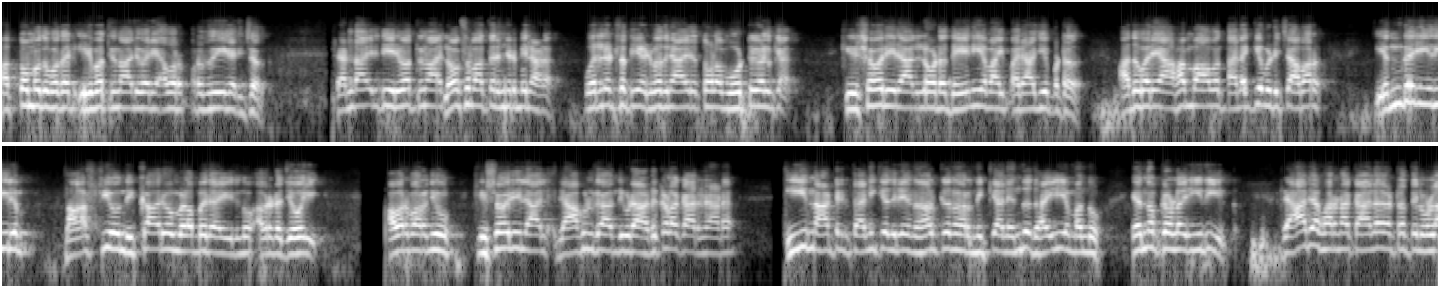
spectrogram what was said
പത്തൊമ്പത് മുതൽ ഇരുപത്തിനാല് വരെ അവർ പ്രതിനിധീകരിച്ചത്. രണ്ടായിരത്തി ഇരുപത്തിനാല് ലോക്സഭാ തെരഞ്ഞെടുപ്പിലാണ് ഒരു ലക്ഷത്തി എഴുപതിനായിരത്തോളം വോട്ടുകൾക്ക് കിഷോരി ലാലിനോട് ദയനീയമായി പരാജയപ്പെട്ടത്. അതുവരെ അഹംഭാവം തലയ്ക്ക് പിടിച്ച അവർ എന്ത് രീതിയിലും ധാർഷ്ട്യവും ധിക്കാരവും വിളമ്പിലായിരുന്നു അവരുടെ ജോലി. അവർ പറഞ്ഞു കിഷോരിലാൽ രാഹുൽ ഗാന്ധിയുടെ അടുക്കളക്കാരനാണ്. ഈ നാട്ടിൽ തനിക്കെതിരെ നേർക്ക് നേർ നിൽക്കാൻ എന്ത് ധൈര്യം വന്നു എന്നൊക്കെയുള്ള രീതിയിൽ രാജഭരണ കാലഘട്ടത്തിലുള്ള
